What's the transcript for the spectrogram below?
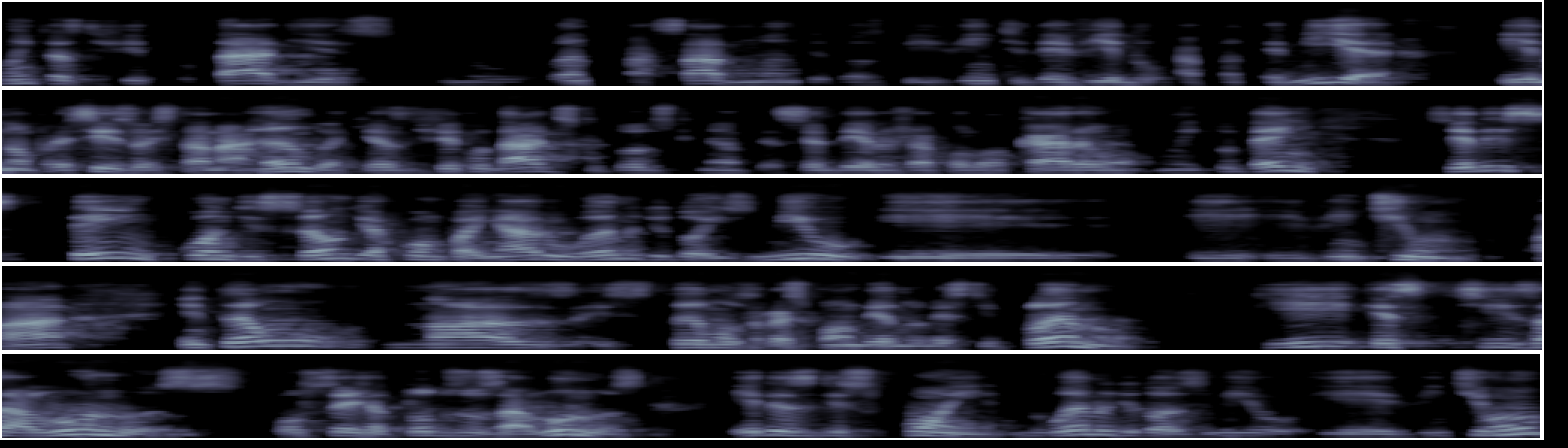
muitas dificuldades no ano passado, no ano de 2020, devido à pandemia, e não preciso estar narrando aqui as dificuldades que todos que me antecederam já colocaram muito bem, se eles têm condição de acompanhar o ano de 2021. Tá? Então, nós estamos respondendo nesse plano que estes alunos, ou seja, todos os alunos, eles dispõem, no ano de 2021,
